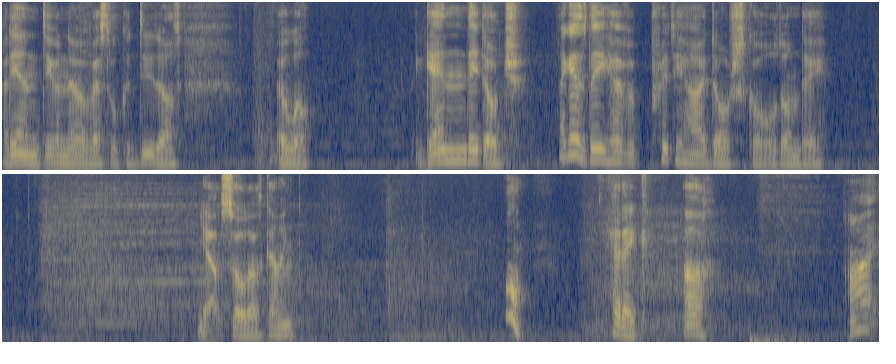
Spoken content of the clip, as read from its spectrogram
I didn't even know a Vestal could do that. Oh well. Again they dodge. I guess they have a pretty high dodge score, don't they? Yeah, saw that coming. Oh, headache. Ugh. I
